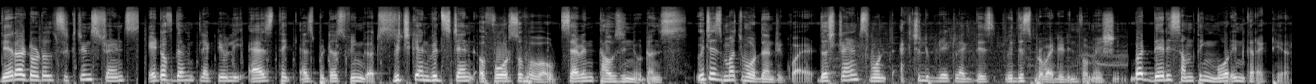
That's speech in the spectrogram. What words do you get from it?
There are total 16 strands, 8 of them collectively as thick as Peter's fingers, which can withstand a force of about 7000 newtons, which is much more than required. The strands won't actually break like this with this provided information. But there is something more incorrect here.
